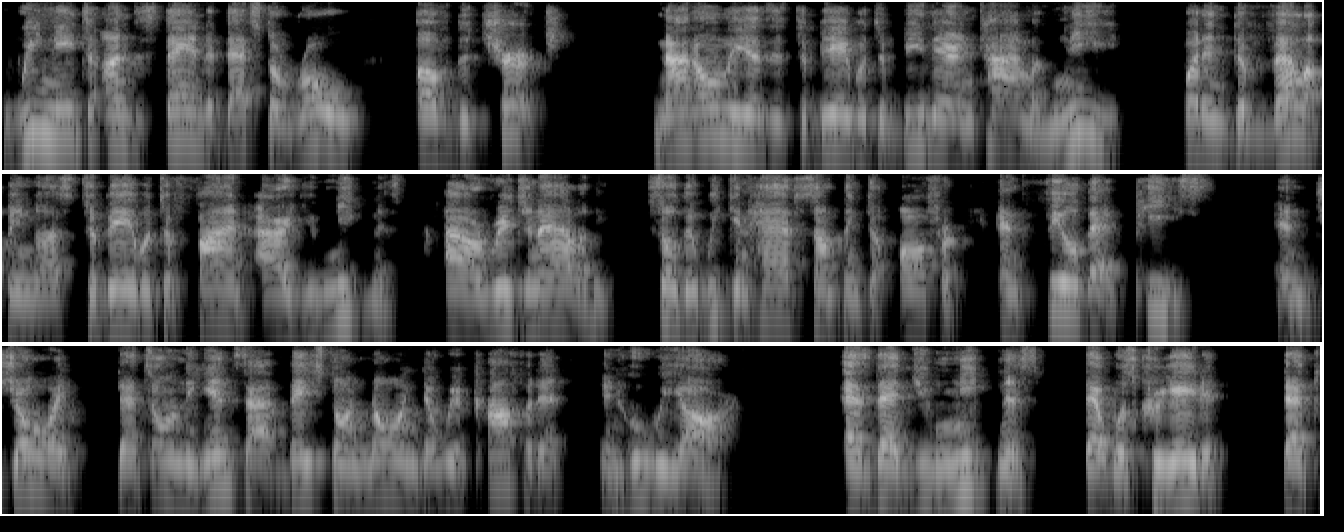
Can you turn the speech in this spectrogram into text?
we need to understand that that's the role of the church not only is it to be able to be there in time of need, but in developing us to be able to find our uniqueness, our originality, so that we can have something to offer and feel that peace and joy that's on the inside based on knowing that we're confident in who we are as that uniqueness that was created, that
